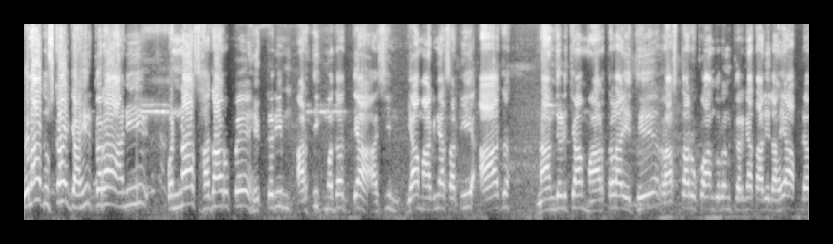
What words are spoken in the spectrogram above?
ओला दुष्काळ जाहीर करा आणि पन्नास हजार रुपये हेक्टरी आर्थिक मदत द्या अशी या मागण्यासाठी आज नांदेडच्या मारतळा येथे रास्ता रोको आंदोलन करण्यात आलेलं आहे. आपल्या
